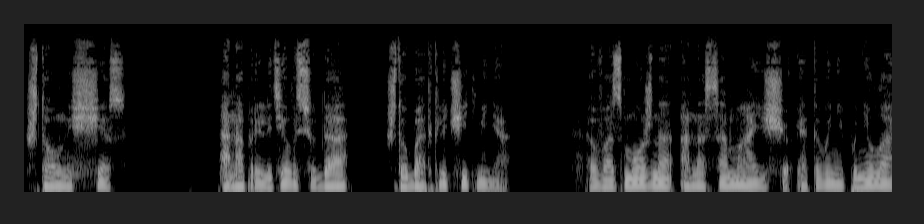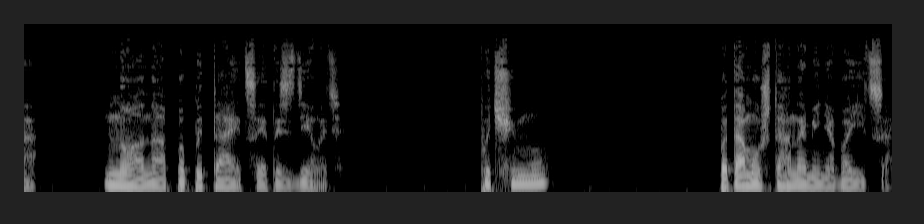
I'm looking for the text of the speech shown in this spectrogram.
что он исчез. Она прилетела сюда, чтобы отключить меня. Возможно, она сама еще этого не поняла, но она попытается это сделать. Почему? Потому что она меня боится.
